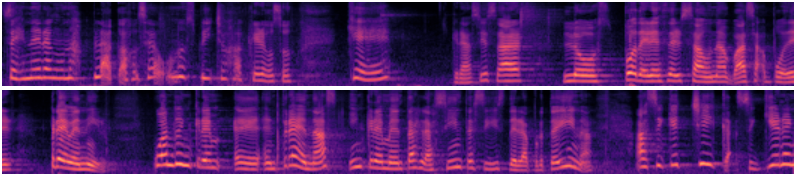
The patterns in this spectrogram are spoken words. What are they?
se generan unas placas, o sea, unos bichos asquerosos que, gracias a los poderes del sauna, vas a poder prevenir. Cuando eh, entrenas, incrementas la síntesis de la proteína. Así que chicas, si quieren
